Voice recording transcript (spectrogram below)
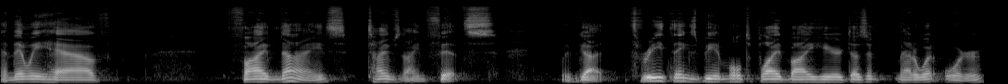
And then we have 5 ninths times 9 fifths. We've got three things being multiplied by here. Doesn't matter what order.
